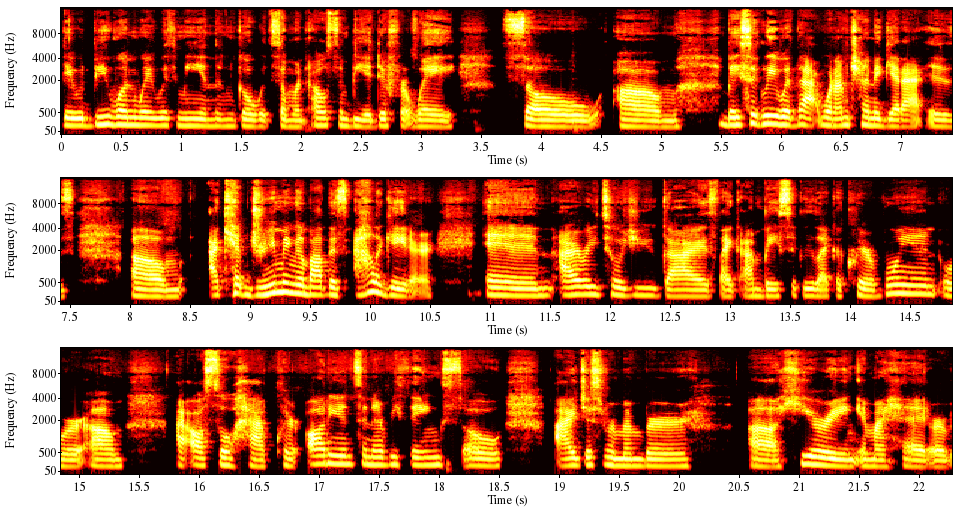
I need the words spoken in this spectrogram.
they would be one way with me and then go with someone else and be a different way. So um, basically, with that, what I'm trying to get at is um, I kept dreaming about this alligator. And I already told you guys, like, I'm basically like a clairvoyant, or um, I also have clairaudience and everything. So I just remember uh, hearing in my head or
